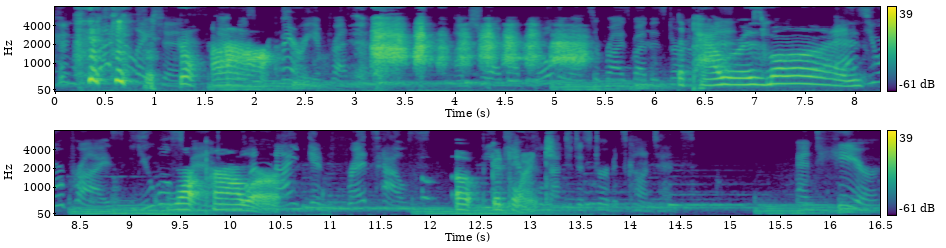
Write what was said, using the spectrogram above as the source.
Congratulations! That was very impressive. I'm sure I'm not the only one surprised by this the power is mine. As your prize, you will What spend power? one night in Fred's house. Oh, Be good point. not to disturb its contents. And here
